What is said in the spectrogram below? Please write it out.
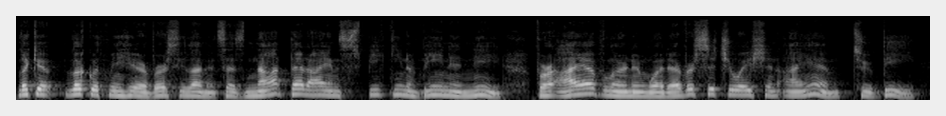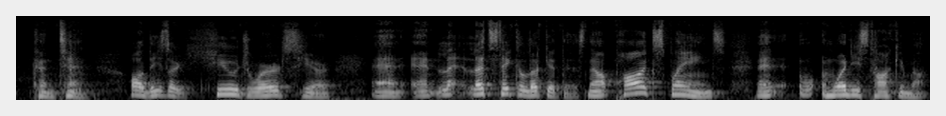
Look at look with me here, verse 11. It says, "Not that I am speaking of being in need, for I have learned in whatever situation I am to be content." Oh, these are huge words here. And, and let, us take a look at this. Now, Paul explains and, and what he's talking about.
